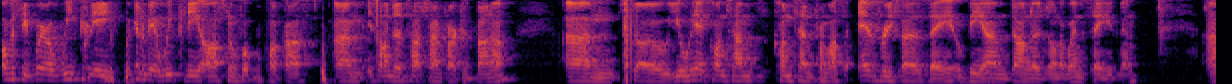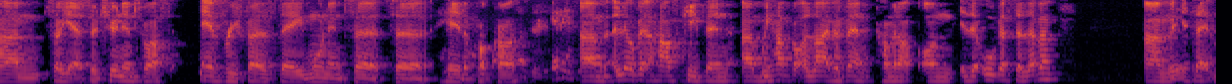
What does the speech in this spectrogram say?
obviously we're a weekly, we're going to be a weekly Arsenal football podcast. Um, it's under the Touchline Fracas banner. Um, so you'll hear content content from us every Thursday. It'll be um, downloaded on a Wednesday evening. Um, so yeah, so tune in to us every Thursday morning to to hear the podcast. Um, a little bit of housekeeping. Um, we have got a live event coming up on. Is it August 11th? Um, it's at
